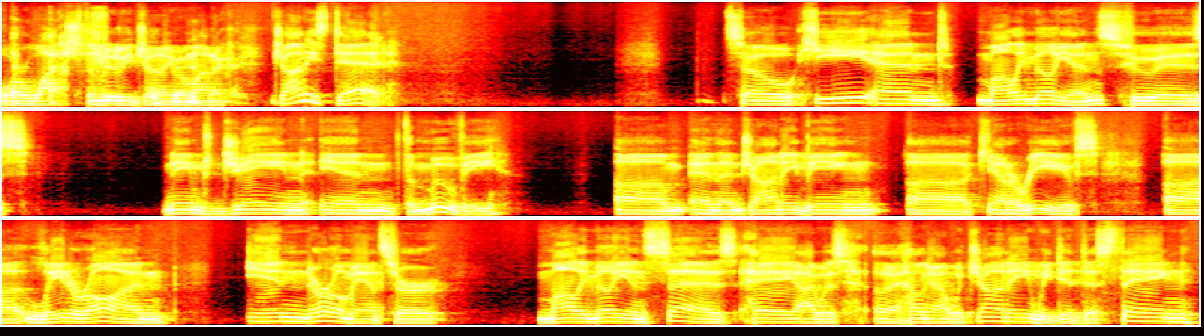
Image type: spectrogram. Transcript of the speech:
or watch the movie Johnny Mnemonic, Johnny's dead. So he and Molly Millions, who is named Jane in the movie, um, and then Johnny being uh, Keanu Reeves, uh, later on in Neuromancer, Molly Millions says, "Hey, I was I hung out with Johnny. We did this thing,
